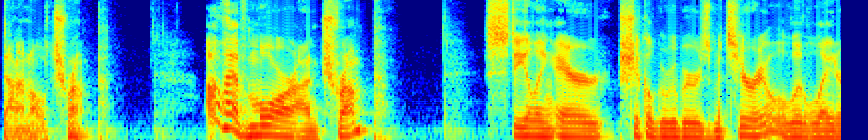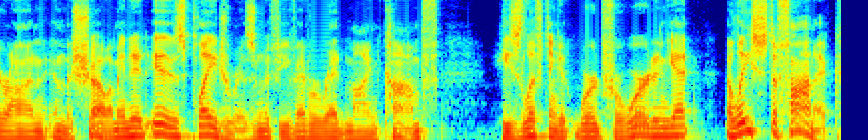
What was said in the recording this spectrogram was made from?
Donald Trump. I'll have more on Trump stealing Herr Schickelgruber's material a little later on in the show. I mean, it is plagiarism if you've ever read Mein Kampf. He's lifting it word for word, and yet Elise Stefanik,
